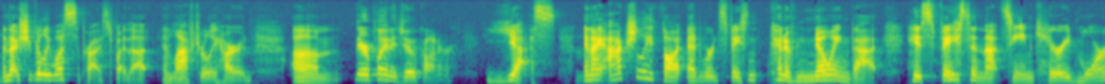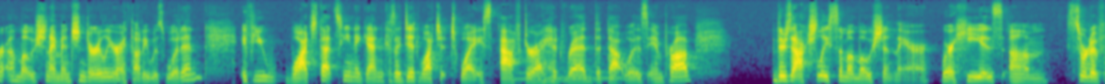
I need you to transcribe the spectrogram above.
And that she really was surprised by that and laughed really hard. Um, They were playing a joke on her. yes. And I actually thought Edward's face, kind of knowing that, his face in that scene carried more emotion. I mentioned earlier, I thought he was wooden. If you watch that scene again, because I did watch it twice after I had read that that was improv, there's actually some emotion there where he is um, sort of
